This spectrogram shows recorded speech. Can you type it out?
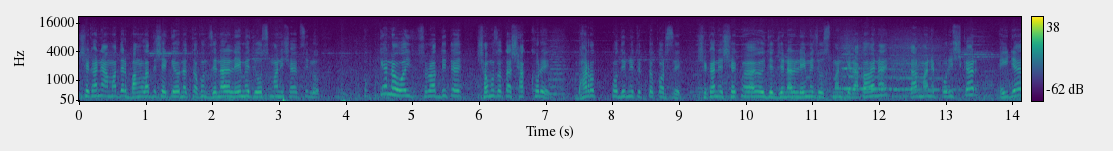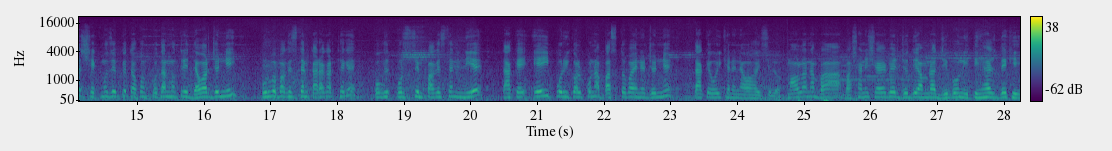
সেখানে আমাদের বাংলাদেশের কেউ না তখন জেনারেল এম এ যে ওসমানী সাহেব ছিল। কেন ওই দিতে সমঝোতা স্বাক্ষরে ভারত প্রতিনিধিত্ব করছে? সেখানে শেখ ওই যে জেনারেল এম এ যে ওসমানকে রাখা হয় না তার মানে পরিষ্কার এইটা শেখ মুজিবকে তখন প্রধানমন্ত্রী দেওয়ার জন্যই পূর্ব পাকিস্তান কারাগার থেকে পশ্চিম পাকিস্তানে নিয়ে তাকে এই পরিকল্পনা বাস্তবায়নের জন্যে তাকে ওইখানে নেওয়া হয়েছিল। মাওলানা বা- ভাসানী সাহেবের যদি আমরা জীবন ইতিহাস দেখি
